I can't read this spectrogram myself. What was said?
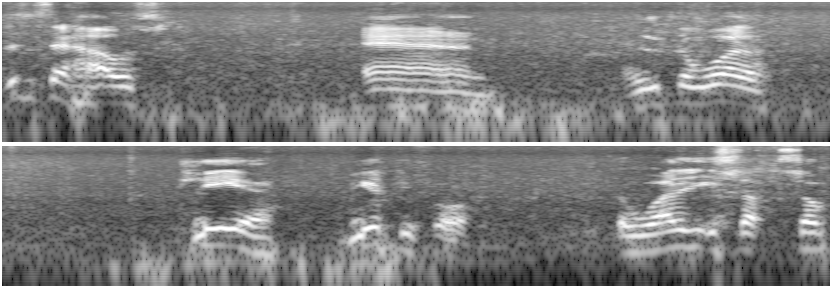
this is the house and, and look the water. Clear, beautiful. The water is so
